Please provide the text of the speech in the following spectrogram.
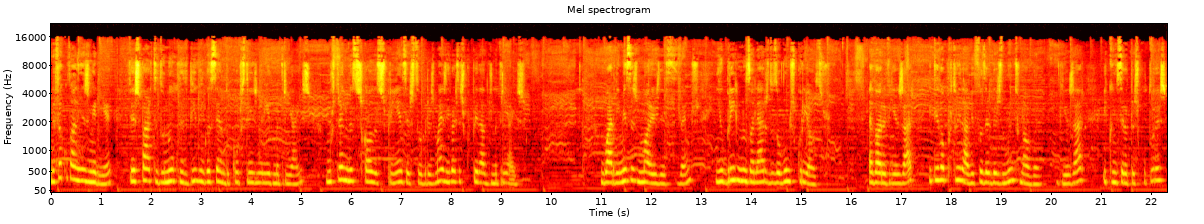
Na Faculdade de Engenharia, fez parte do núcleo de divulgação do curso de Engenharia de Materiais mostrando nas escolas experiências sobre as mais diversas propriedades materiais. Guarda imensas memórias desses anos e o brilho nos olhares dos alunos curiosos. Adora viajar e teve a oportunidade de o fazer desde muito nova. Viajar e conhecer outras culturas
